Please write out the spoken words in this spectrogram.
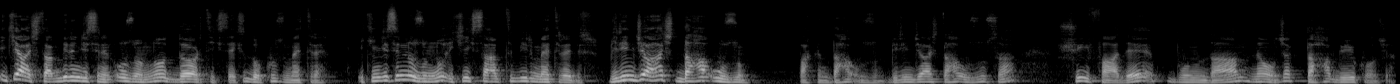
iki ağaçtan birincisinin uzunluğu 4x eksi 9 metre. İkincisinin uzunluğu 2x artı 1 metredir. Birinci ağaç daha uzun. Bakın daha uzun. Birinci ağaç daha uzunsa şu ifade bundan ne olacak? Daha büyük olacak.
